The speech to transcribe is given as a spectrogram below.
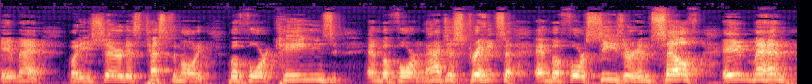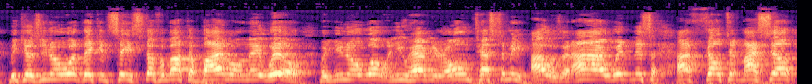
Amen. But he shared his testimony before kings and before magistrates and before Caesar himself. Amen. Because you know what? They can say stuff about the Bible and they will. But you know what? When you have your own testimony, I was an eyewitness. I felt it myself.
